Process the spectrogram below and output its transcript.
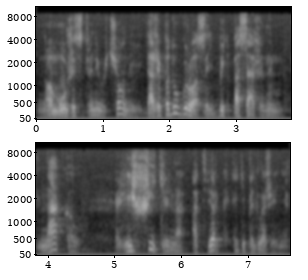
Но мужественный ученый, даже под угрозой быть посаженным на кол, решительно отверг эти предложения.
